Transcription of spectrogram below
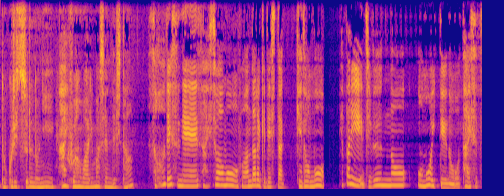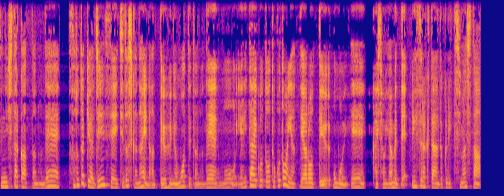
独立するのに不安はありませんでした、はいそうですね。最初はもう不安だらけでしたけども、やっぱり自分の思いっていうのを大切にしたかったので、その時は人生一度しかないなっていうふうに思ってたので、もうやりたいことをとことんやってやろうっていう思いで、会社を辞めてインストラクター独立しました。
